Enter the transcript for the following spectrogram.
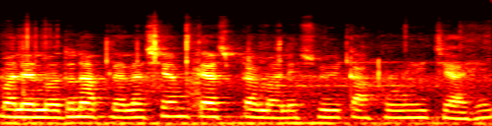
मण्यांमधून आपल्याला सेम त्याचप्रमाणे सुई टाकून घ्यायची आहे.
